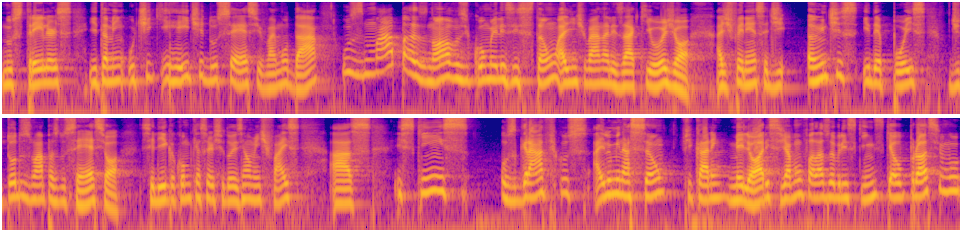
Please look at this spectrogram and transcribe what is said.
nos trailers e também o tick rate do CS vai mudar. Os mapas novos e como eles estão, a gente vai analisar aqui hoje, ó, a diferença de antes e depois de todos os mapas do CS, ó. Se liga como que a Source 2 realmente faz as skins os gráficos, a iluminação ficarem melhores. Já vamos falar sobre skins, que é o próximo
